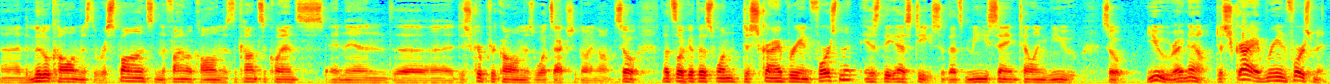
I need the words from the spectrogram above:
uh, the middle column is the response, and the final column is the consequence, and then the descriptor column is what's actually going on. So let's look at this one. Describe reinforcement is the SD. So that's me saying, telling you. So you right now, describe reinforcement.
